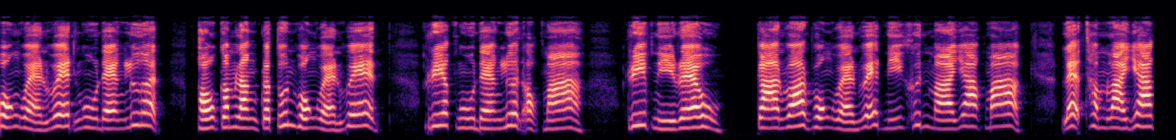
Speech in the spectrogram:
วงแหวนเวทงูแดงเลือด เขากำลังกระตุ้นวงแหวนเวท เรียกงูแดงเลือดออกมา รีบหนีเร็ว การวาดวงแหวนเวทนี้ขึ้นมายากมาก และทำลายยาก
